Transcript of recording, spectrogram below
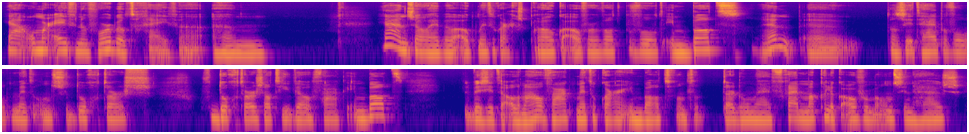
Ja, om maar even een voorbeeld te geven. Ehm, ja, en zo hebben we ook met elkaar gesproken over wat bijvoorbeeld in bad. Hè, uh, dan zit hij bijvoorbeeld met onze dochters. Of dochter zat hij wel vaak in bad. We zitten allemaal vaak met elkaar in bad, want dat, daar doen wij vrij makkelijk over bij ons in huis.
